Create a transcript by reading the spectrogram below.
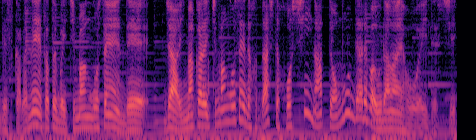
ですからね。例えば1万5000円でじゃあ今から1万5000円で出してほしいなって思うんであれば売らない方がいいですし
